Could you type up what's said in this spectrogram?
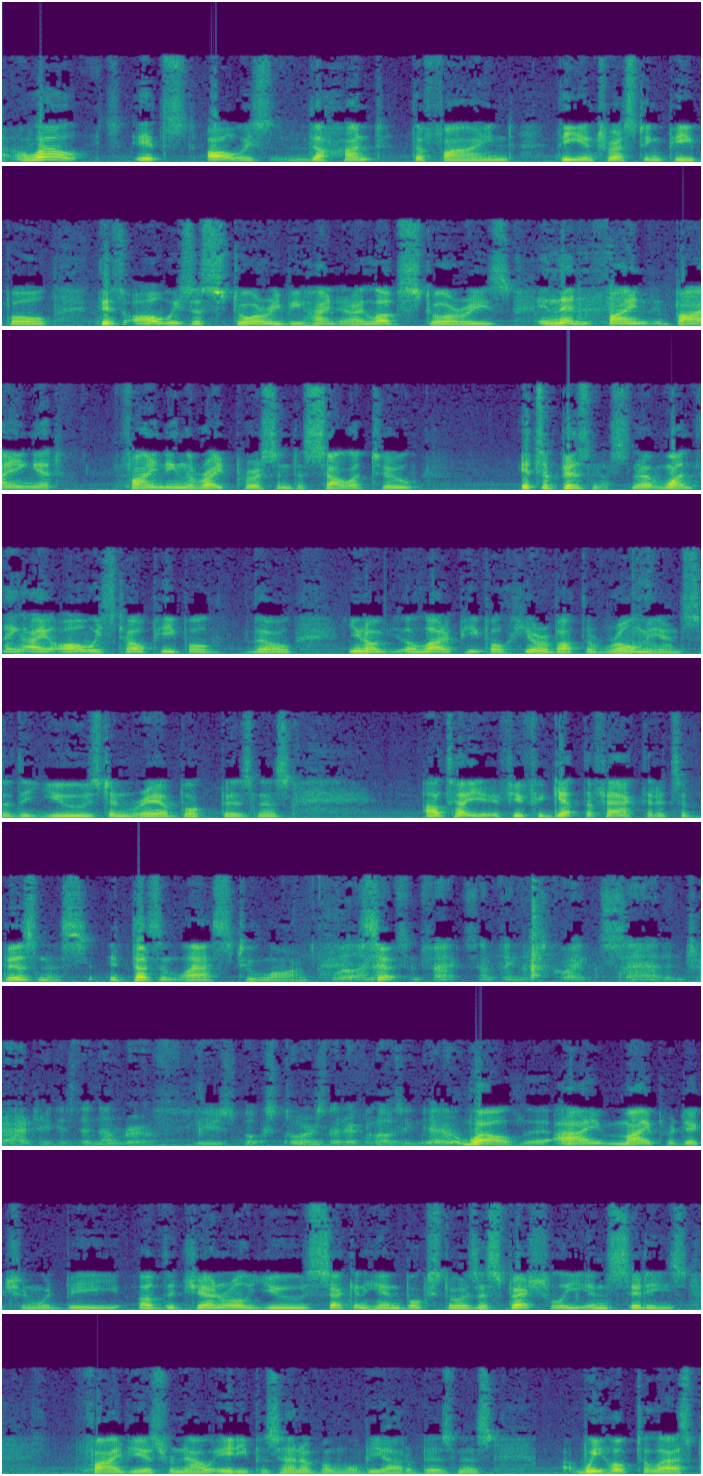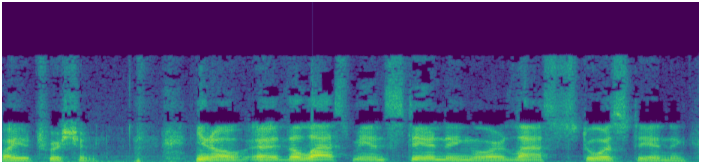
Well, it's always the hunt, the find, the interesting people. There's always a story behind it. I love stories. And then find buying it, finding the right person to sell it to. It's a business. Now, one thing I always tell people, though, you know, a lot of people hear about the romance of the used and rare book business. I'll tell you, if you forget the fact that it's a business, it doesn't last too long. Well, and So- that's in fact something that's quite sad and tragic is the number of used bookstores that are closing down. Well, I my prediction would be of the general used secondhand bookstores, especially in cities. Five years from now, eighty percent of them will be out of business. We hope to last by attrition. you know, uh, the last man standing or last store standing.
